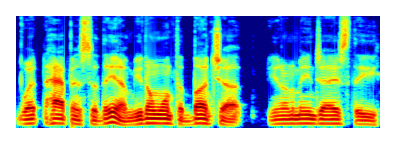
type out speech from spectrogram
what happens to them? You don't want the bunch up. You know what I mean, Jase? The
